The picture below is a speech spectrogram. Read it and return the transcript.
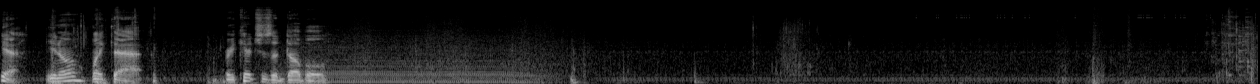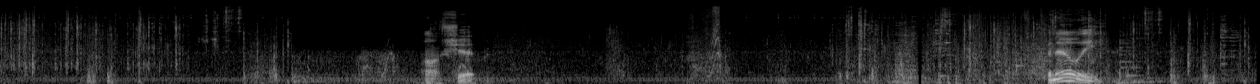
Yeah, you know, like that. Or he catches a double. Oh shit. Benelli.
